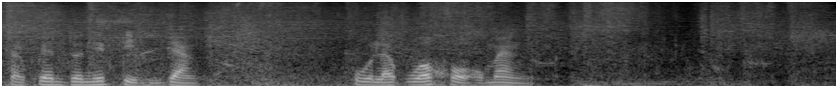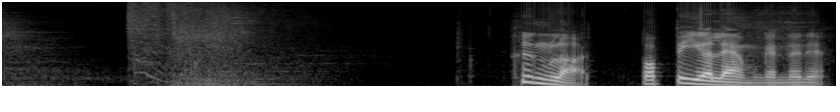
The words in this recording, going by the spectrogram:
แต่เป็นตัวนี้ติ๋มจังพูดแล้วกูว่าโขงแม่ง ครึ่งหลอดป๊อปปี้ก็แรงเหมือนกันนะเนี่ย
